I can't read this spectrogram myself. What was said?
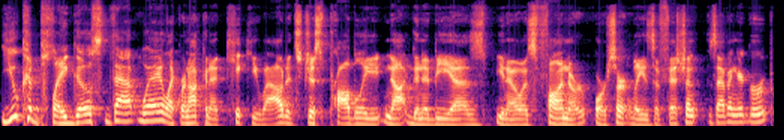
You could play Ghost that way. Like we're not going to kick you out. It's just probably not going to be as you know as fun or or certainly as efficient as having a group.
